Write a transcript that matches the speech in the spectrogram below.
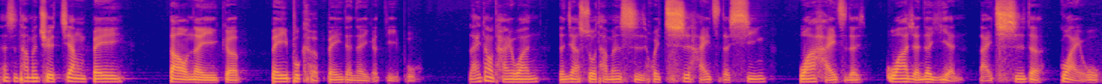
但是他们却降卑到那一个悲不可悲的那一个地步。来到台湾，人家说他们是会吃孩子的心，挖孩子的，挖人的眼。来吃的怪物，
